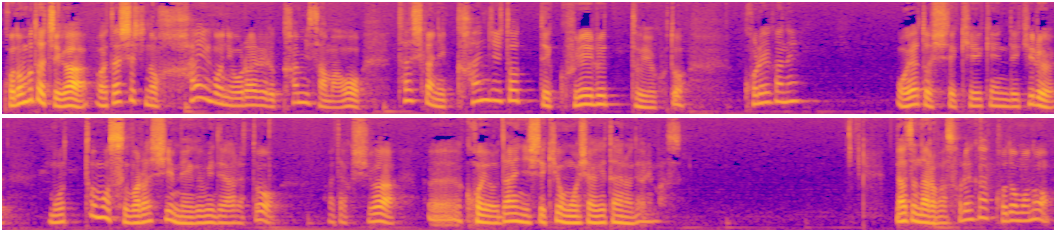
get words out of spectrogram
子供たちが私たちの背後におられる神様を確かに感じ取ってくれるということ、これがね、親として経験できる最も素晴らしい恵みであると私は声を大にして今日申し上げたいのでありますなぜならばそれが子供の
